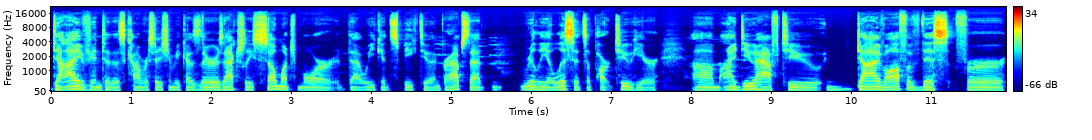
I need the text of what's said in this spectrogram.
dive into this conversation because there is actually so much more that we could speak to, and perhaps that really elicits a part two here. Um, I do have to dive off of this for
